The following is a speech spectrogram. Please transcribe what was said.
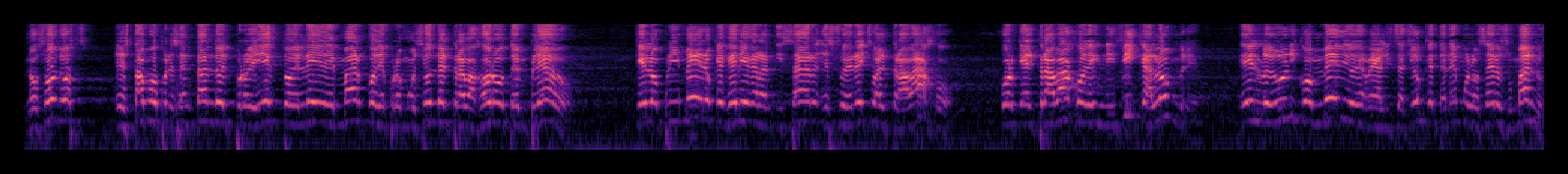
Nosotros estamos presentando el proyecto de ley de marco de promoción del trabajador autoempleado, que lo primero que quería garantizar es su derecho al trabajo, porque el trabajo dignifica al hombre, es el único medio de realización que tenemos los seres humanos,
